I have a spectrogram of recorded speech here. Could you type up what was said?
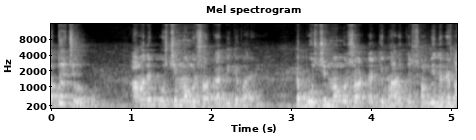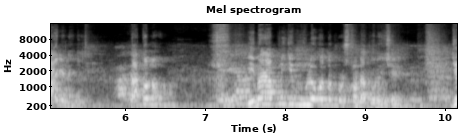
অথচ আমাদের পশ্চিমবঙ্গ সরকার দিতে পারে না। তা পশ্চিমবঙ্গ সরকার কি ভারতের সংবিধানের বাইরে নাকি? তা তো নয়। এবার আপনি যে মূলগত প্রশ্নটা করেছেন যে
